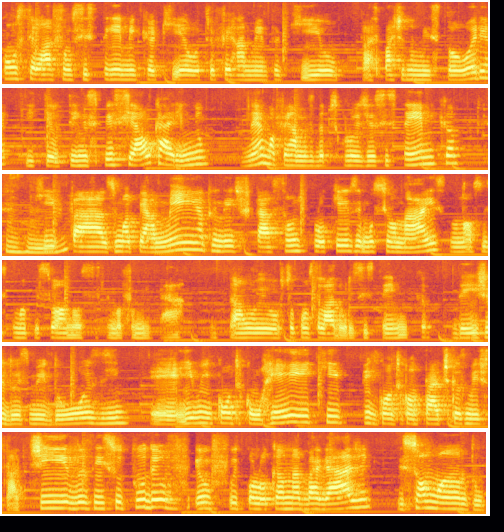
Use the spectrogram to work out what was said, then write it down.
constelação sistêmica, que é outra ferramenta que eu faz parte da minha história e que eu tenho especial carinho, né? Uma ferramenta da psicologia sistêmica. Uhum. que faz um mapeamento, identificação de bloqueios emocionais no nosso sistema pessoal, no nosso sistema familiar. Então, eu sou consteladora sistêmica desde 2012 é, e o encontro com o reiki, encontro com práticas meditativas, isso tudo eu, eu fui colocando na bagagem e somando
